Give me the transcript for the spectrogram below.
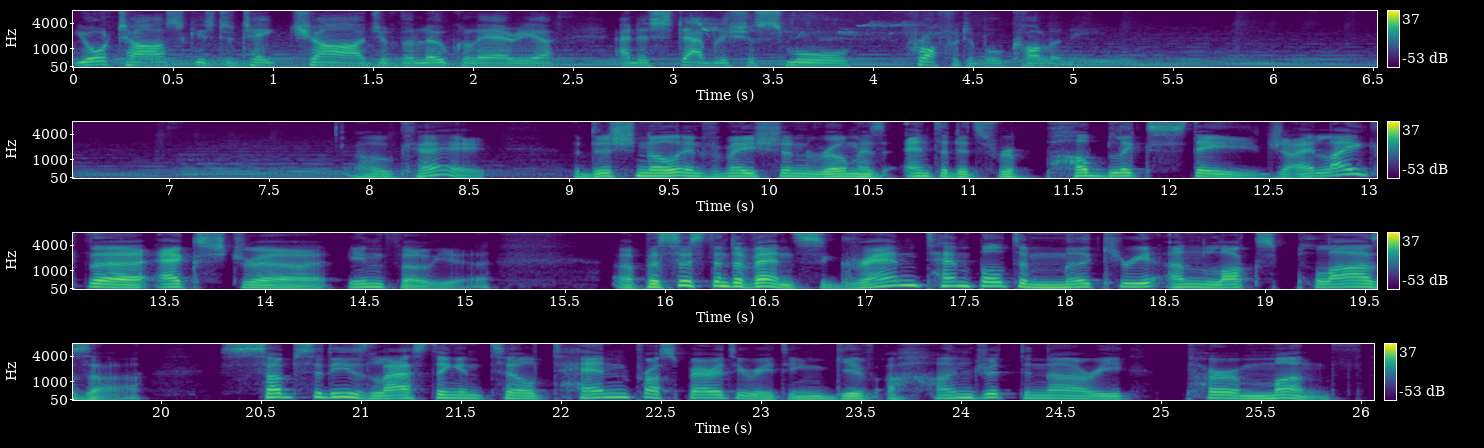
Your task is to take charge of the local area and establish a small, profitable colony. Okay. Additional information Rome has entered its Republic stage. I like the extra info here. Uh, persistent events. Grand Temple to Mercury unlocks Plaza. Subsidies lasting until 10 prosperity rating give 100 denarii per month.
